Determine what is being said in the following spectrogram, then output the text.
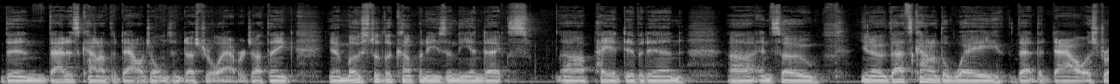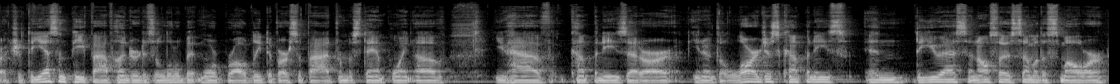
then that is kind of the Dow Jones Industrial Average. I think, you know, most of the companies in the index uh, pay a dividend, uh, and so you know that's kind of the way that the Dow is structured. The S and P 500 is a little bit more broadly diversified from a standpoint of you have companies that are you know the largest companies in the U.S. and also some of the smaller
